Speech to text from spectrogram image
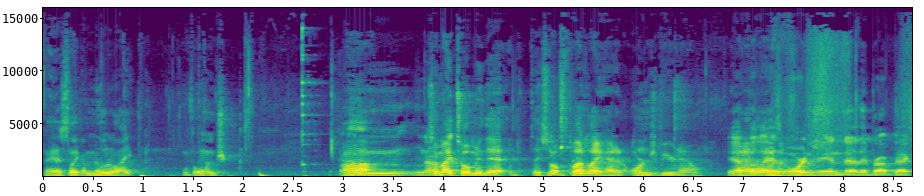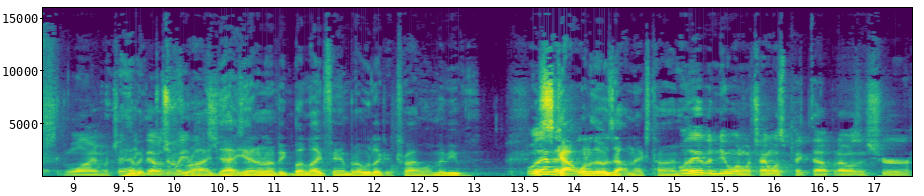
Yeah, it's like a Miller Lite with orange. Ah, Um, no. somebody told me that they saw Bud Light had an orange beer now. Yeah, Bud Light has orange, and uh, they brought back lime, which I, I think haven't that was a way tried last year, that wasn't yet. I'm not a big Bud Light fan, but I would like to try one. Maybe Well, they have scout one of those out next time. Well, they have a new one which I almost picked up, but I wasn't sure.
